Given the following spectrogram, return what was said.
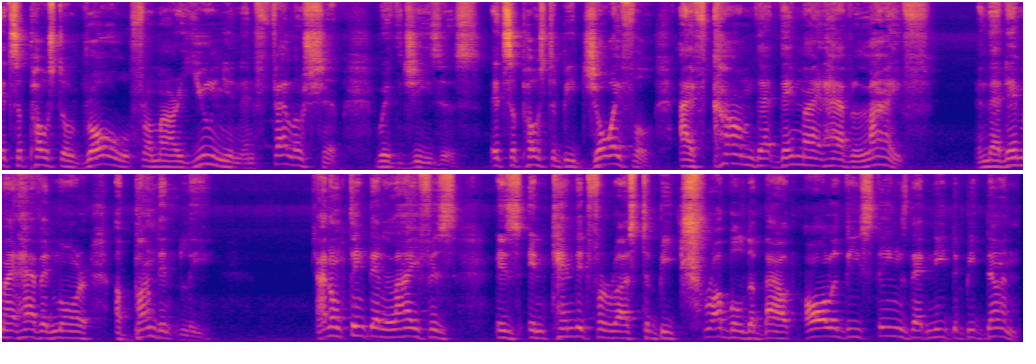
It's supposed to roll from our union and fellowship with Jesus. It's supposed to be joyful. I've come that they might have life and that they might have it more abundantly. I don't think that life is is intended for us to be troubled about all of these things that need to be done.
